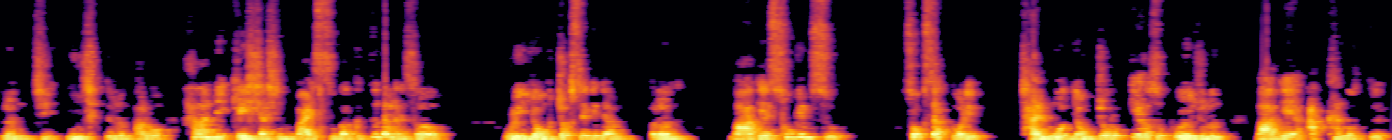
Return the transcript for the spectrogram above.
이런 인식들은 바로 하나님이 계시하신 말씀과 그 뜻 안에서 우리 영적 세계에 대한 그런 마의 속임수, 속삭거림, 잘못 영적으로 깨어서 보여주는 마귀의 악한 것들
